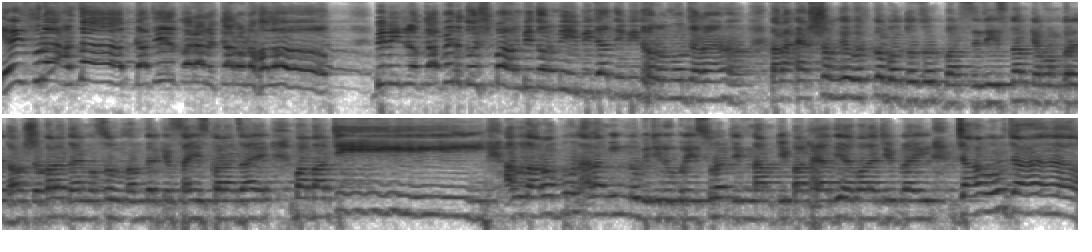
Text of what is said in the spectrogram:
এই সুরা আজাব নাজিল করার কারণ হলো বিভিন্ন কাফের দুশ্মান, বিধর্মী, বিজাতি, বিধর্ম যারা, তারা একসঙ্গে ঐক্যবদ্ধ জোট বাড়ছে যে ইসলাম কেমন করে ধ্বংস করা যায়, মুসলমানদেরকে সাইজ করা যায়। বাবাজি। আল্লাহ রব্বুল আলামিন নবীজির উপরে সূরাটির নামটি পাঠায়া দিয়া বলে, জিব্রাইল, যাও যাও।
